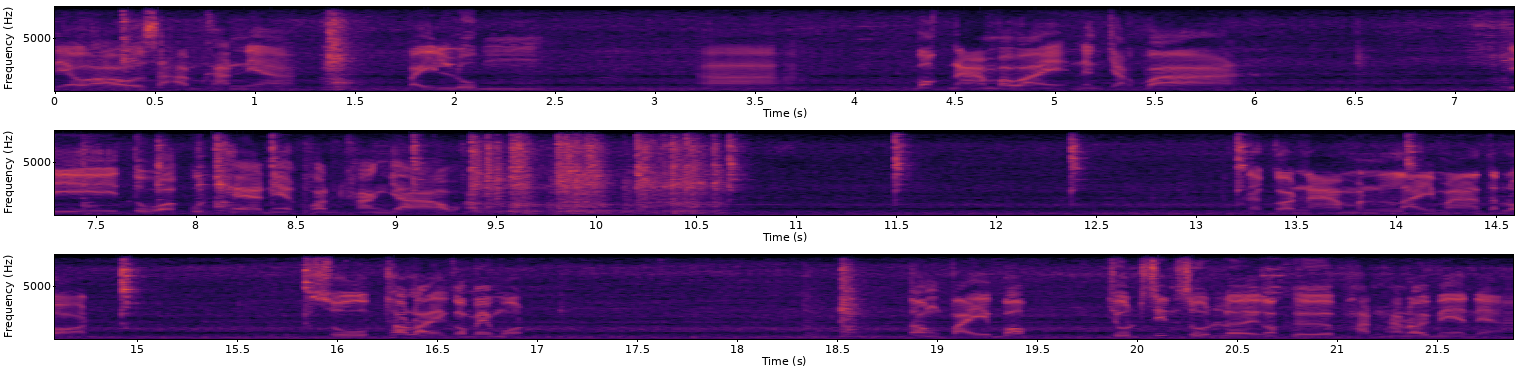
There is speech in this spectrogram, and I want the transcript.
เดี๋ยวเอา 3 คันเนี่ย ไปลุมอ่าบล็อกน้ำเอาไว้ เนื่องจากว่า ที่ตัวกุดแคนเนี่ยค่อนข้างยาวครับ แล้วก็น้ำมันไหลมาตลอด สูบเท่าไหร่ก็ไม่หมด ต้องไปบล็อกจุดสิ้นสุดเลยก็คือ 1,500 เมตรเนี่ย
